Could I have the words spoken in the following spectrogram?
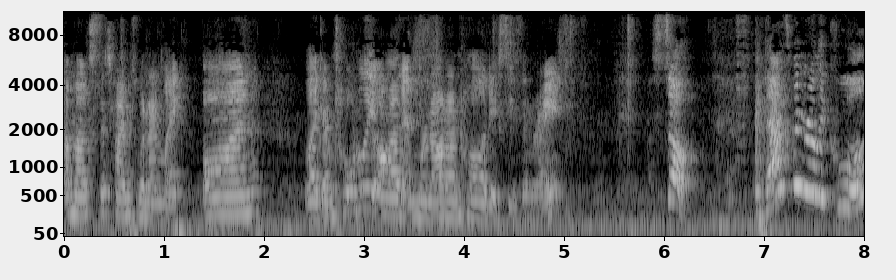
amongst the times when I'm like on, like I'm totally on and we're not on holiday season, right? So that's been really cool.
